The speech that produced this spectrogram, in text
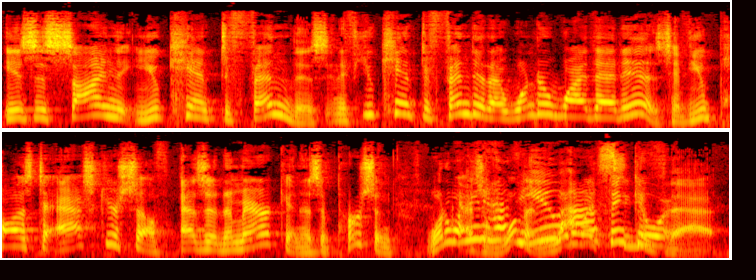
is a sign that you can't defend this. And if you can't defend it, I wonder why that is. Have you paused to ask yourself, as an American, as a person, what do I, I as a woman, what do I think your- of that?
